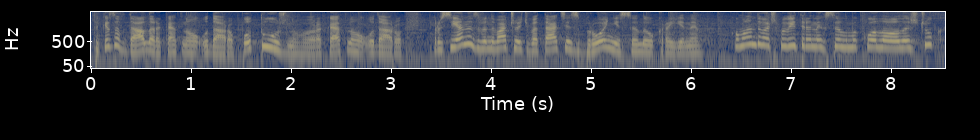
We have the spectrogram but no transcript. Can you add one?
таки завдали ракетного удару, потужного ракетного удару. Росіяни звинувачують в атаці Збройні сили України. Командувач повітряних сил Микола Олещук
